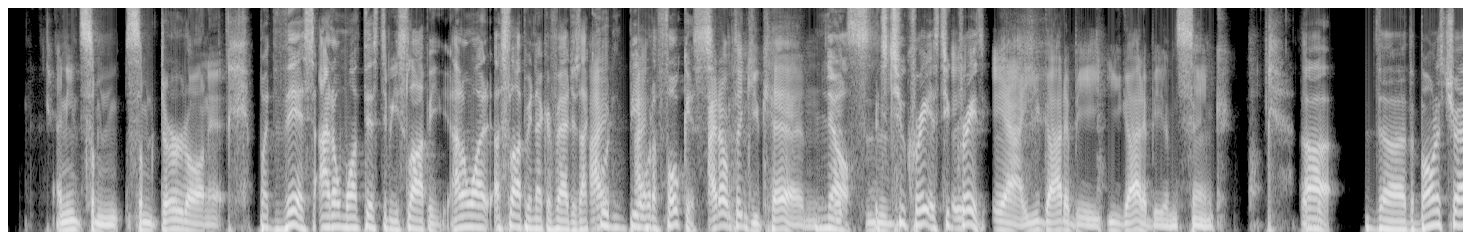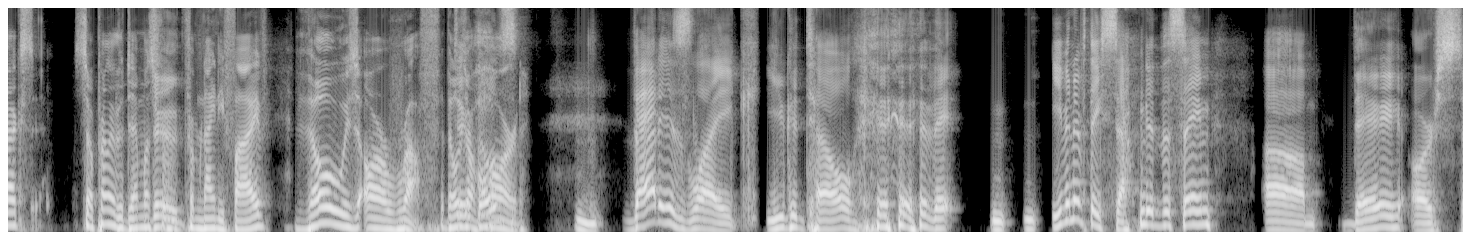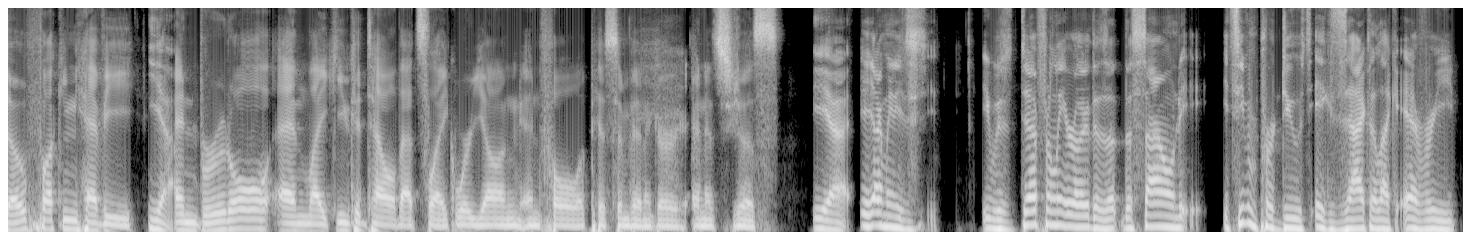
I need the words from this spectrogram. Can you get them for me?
I need some some dirt on it. But this, I don't want this to be sloppy. I don't want a sloppy Necrophagist. I I- couldn't be I- able to focus. I don't think you can. no, it's, too crazy. It's too it- crazy. Yeah, you got to be. You got to be in sync. The- Uh, the the bonus tracks. So apparently the demos from, Dude. from '95. Those are rough. Those Dude, are those- hard. That is like you could tell that even if they sounded the same, um, they are so fucking heavy Yeah. and brutal, and like you could tell that's like we're young and full of piss and vinegar, and it's just Yeah, I mean, it's it was definitely earlier. The the sound, it's even produced exactly like every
